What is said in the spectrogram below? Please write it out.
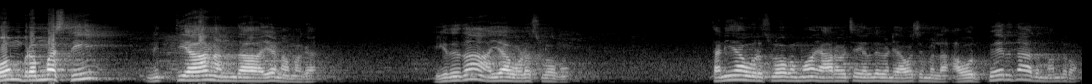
ஓம் பிரம்மஸ்ரீ நித்யானந்தாய நமக. இதுதான் ஐயாவோட ஸ்லோகம். தனியாக ஒரு ஸ்லோகமோ யாரை வச்சு எழுத வேண்டிய அவசியம் இல்லை. அவர் பேர் தான் அது மந்திரம்.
